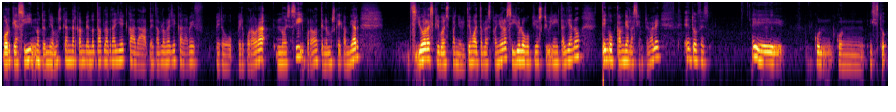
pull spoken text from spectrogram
porque así no tendríamos que andar cambiando tabla braille cada, de tabla braille cada vez. Pero, pero por ahora no es así y por ahora tenemos que cambiar. Si yo ahora escribo en español y tengo la tabla española, si yo luego quiero escribir en italiano, tengo que cambiarla siempre, ¿vale? Entonces, eh, con, con, insisto,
